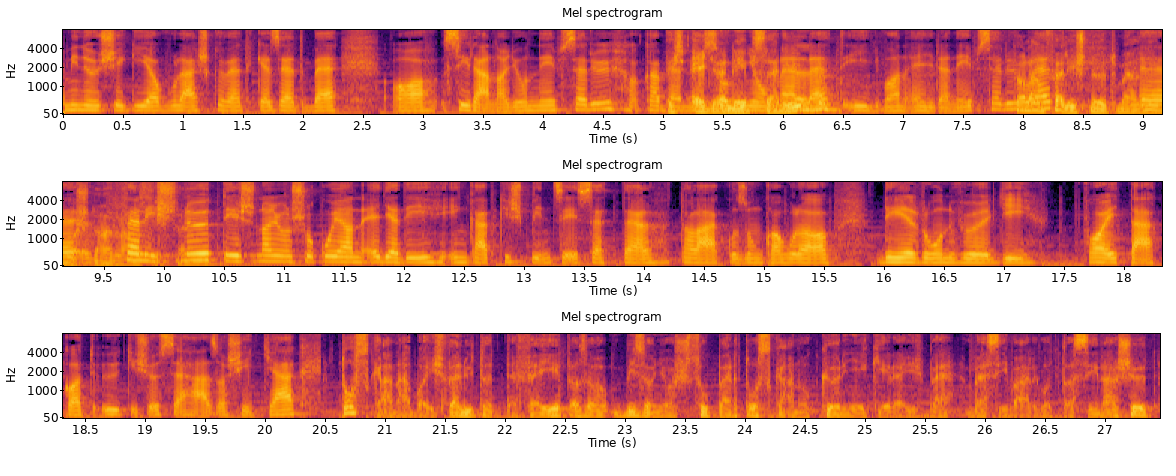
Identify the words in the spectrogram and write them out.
minőségi javulás következett be. A szirá nagyon népszerű, a Cabernet egyre Sauvignon mellett, így van, egyre népszerűbb Talán lett. fel is nőtt mellé most arra Fel is nőtt, és nagyon sok olyan egyedi, inkább kispincészettel találkozunk, ahol a délronvölgyi fajtákat ők is összeházasítják. Toszkánába is felütötte fejét, az a bizonyos szuper toszkánok környékére is be, beszivárgott a szirás, sőt,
